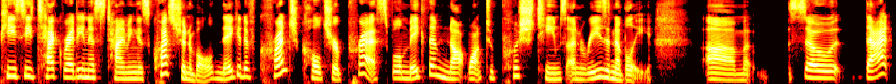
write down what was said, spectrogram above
PC tech readiness timing is questionable. Negative crunch culture press will make them not want to push teams unreasonably. Um, so that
